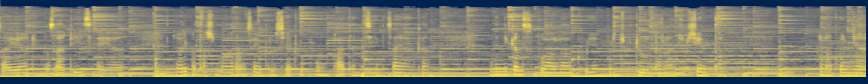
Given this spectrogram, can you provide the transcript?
saya Dimas Adi saya dari kota Semarang saya berusia 24 dan di sini saya akan menyanyikan sebuah lagu yang berjudul Terlanjur Cinta. Lagunya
